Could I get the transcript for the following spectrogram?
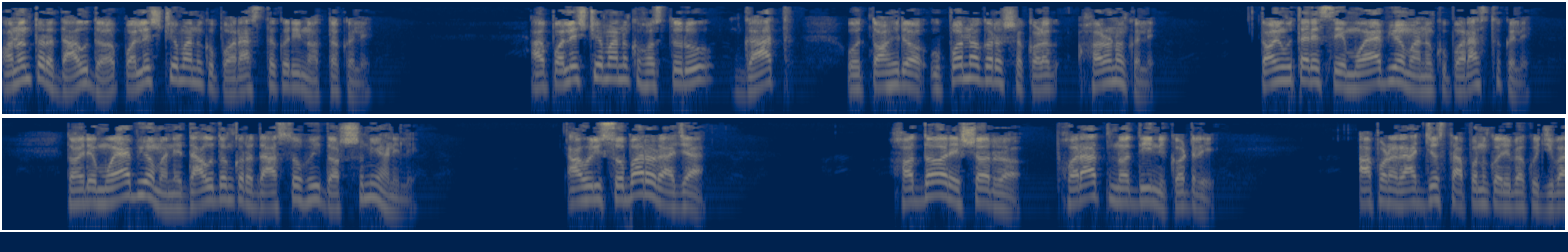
ଅନନ୍ତର ଦାଉଦ ପଲେଷ୍ଟିୟମାନଙ୍କୁ ପରାସ୍ତ କରି ନତ କଲେ। ଆଉ ପଲେଷ୍ଟିୟମାନଙ୍କ ହସ୍ତରୁ ଗାଥ୍ ଓ ତହିଁର ଉପନଗର ସକଳ ହରଣ କଲେ। ତହିଁଉତାରେ ସେ ମୟାବୀୟମାନଙ୍କୁ ପରାସ୍ତ କଲେ। ତହିଁରେ ମୟାବୀୟମାନେ ଦାଉଦଙ୍କର ଦାସ ହୋଇ ଦର୍ଶନୀ ଆଣିଲେ। ଆହୁରି ସୋବାର ରାଜା ହଦରେଶ୍ୱରର ଫରାତ ନଦୀ ନିକଟରେ ଆପଣ ରାଜ୍ୟ ସ୍ଥାପନ କରିବାକୁ ଯିବା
